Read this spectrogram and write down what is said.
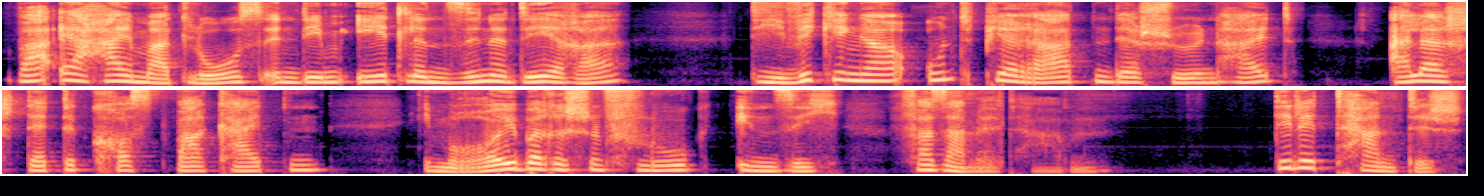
war er heimatlos in dem edlen Sinne derer, die Wikinger und Piraten der Schönheit aller Städte Kostbarkeiten im räuberischen Flug in sich versammelt haben. Dilettantisch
